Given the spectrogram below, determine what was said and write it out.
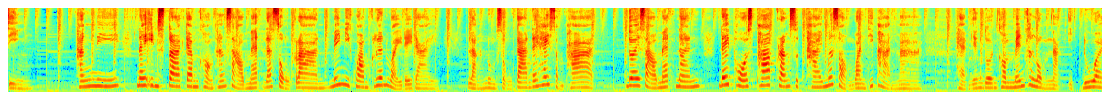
จริง ทั้งนี้ในอินสตาแกรมของทั้งสาวแมทและสงกรานไม่มีความเคลื่อนไหวใด ๆ หลังหนุ่มสงกรารได้ให้สัมภาษณ์ โดยสาวแมทนั้นได้โพสต์ภาพครั้งสุดท้ายเมื่อสองวันที่ผ่านมา แถมยังโดนคอมเมนต์ถล่มหนักอีกด้วย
